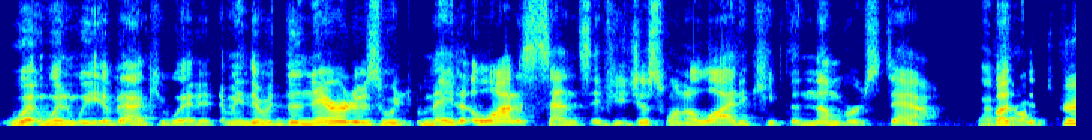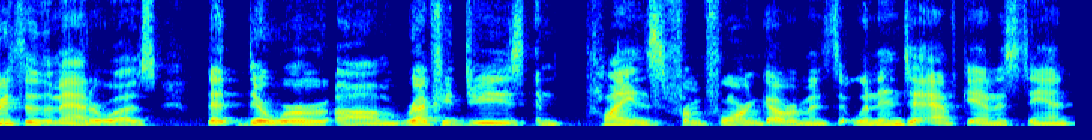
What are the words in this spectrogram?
when, when we evacuated i mean there, the narratives were made a lot of sense if you just want to lie to keep the numbers down That's but right. the truth of the matter was that there were um, refugees and planes from foreign governments that went into Afghanistan,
